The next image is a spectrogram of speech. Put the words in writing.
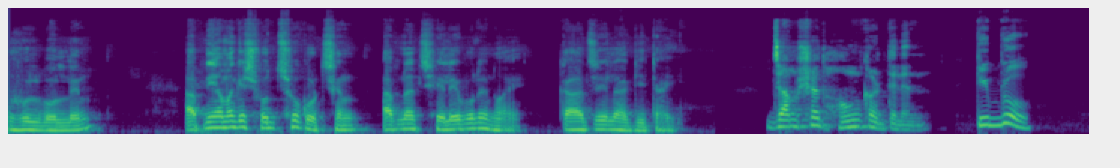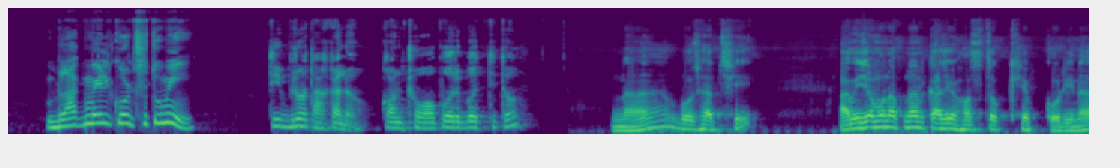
ভুল বললেন। আপনি আমাকে সহ্য করছেন আপনার ছেলে বলে নয় কাজে লাগি তাই। জামশেদ হংকার দিলেন। তীব্র ব্ল্যাকমেইল করছ তুমি? তীব্র তাকালো কণ্ঠ অপরিবর্তিত। না বোঝাচ্ছি। আমি যেমন আপনার কাজে হস্তক্ষেপ করি না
